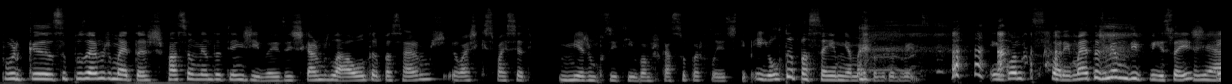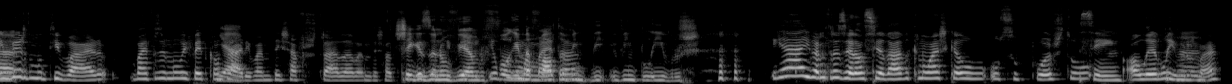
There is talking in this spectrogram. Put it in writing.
Porque se pusermos metas facilmente atingíveis e chegarmos lá a ultrapassarmos, eu acho que isso vai ser tipo, mesmo positivo. Vamos ficar super felizes. Tipo, e ultrapassei a minha meta do Goodreads. Enquanto que se forem metas mesmo difíceis, Yeah. em vez de motivar, vai fazer-me o efeito contrário. Vai-me deixar frustrada, vai-me deixar Chegas a tipo, novembro, fogo, ainda falta meta- 20, di- 20 livros. Yeah, e vai-me trazer ansiedade que não acho que é o, o suposto Sim. ao ler livros, Uhum. não é?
